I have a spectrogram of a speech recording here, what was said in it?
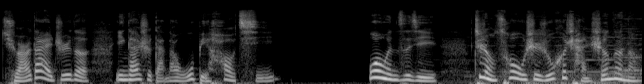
取而代之的应该是感到无比好奇，问问自己这种错误是如何产生的呢？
